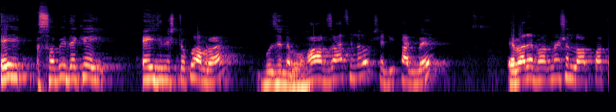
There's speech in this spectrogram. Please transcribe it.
এই ছবি দেখেই এই জিনিসটুকু আমরা বুঝে নেব। হর যা ছিল সেটি থাকবে। এবারে ভগ্নাংশের লব কত?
